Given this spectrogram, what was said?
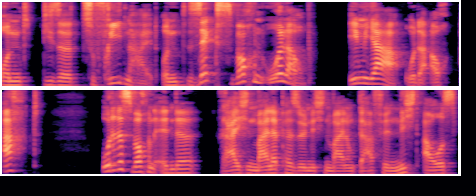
Und diese Zufriedenheit und sechs Wochen Urlaub im Jahr oder auch acht oder das Wochenende reichen meiner persönlichen Meinung dafür nicht aus,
